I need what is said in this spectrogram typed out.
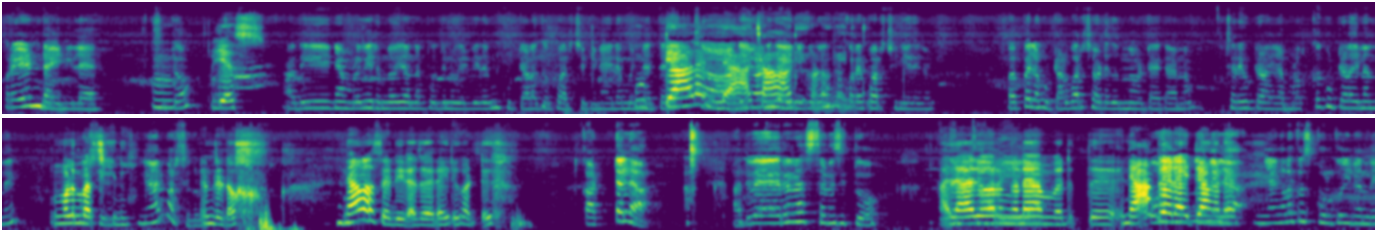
കുറേ ഉണ്ടായിനില്ലേ? യെസ് അത് നമ്മൾ വിരുന്ന് പോയി വന്നപ്പോ ഇതിന് ഒരുവിധം കുട്ടികളൊക്കെ പറിച്ചു. പിന്നെ അതിന്റെ മുന്നത്തെ കുറെ പറിച്ചു ചെയ്ത് കുഴപ്പമില്ല. കുട്ടികൾ പറിച്ചോട്ടെ. തിന്നോട്ടെ കാരണം ചെറിയ കുട്ടികളെ നമ്മളൊക്കെ കുട്ടികളതിനന്ന് നിങ്ങളും പറിച്ചിനി ഞാൻ പറിച്ചു ഞാൻ അതുവരെ ഒരു കട്ട്. കട്ടല അത് വേറെ രസമാണ് സിത്തുവോ എല്ലാരും ഞാൻ അതുവരെ ആയിട്ട് അങ്ങനെ ഞങ്ങളൊക്കെ സ്കൂളിൽ പോയിരുന്ന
